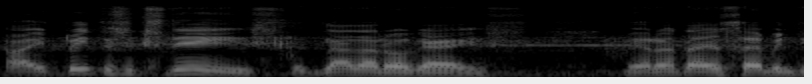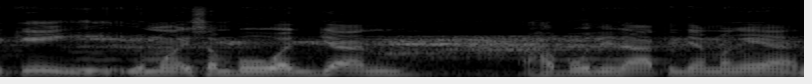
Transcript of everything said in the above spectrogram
Ay 26 days. Naglalaro guys. Meron tayo 70k yung mga isang buwan dyan habulin natin yan mga yan.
